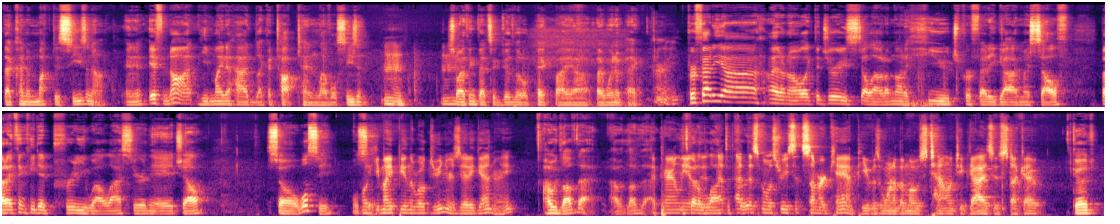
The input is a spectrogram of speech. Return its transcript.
that kind of mucked his season up. And if not, he might have had like a top ten level season. Mm-hmm. So I think that's a good little pick by uh, by Winnipeg. All right. Perfetti, uh, I don't know. Like the jury's still out. I'm not a huge Perfetti guy myself, but I think he did pretty well last year in the AHL. So we'll see. We'll Well, see. he might be in the World Juniors yet again, right? I would love that. I would love that. Apparently, he's got at, a the- lot at, to at prove. this most recent summer camp, he was one of the most talented guys who stuck out. Good,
